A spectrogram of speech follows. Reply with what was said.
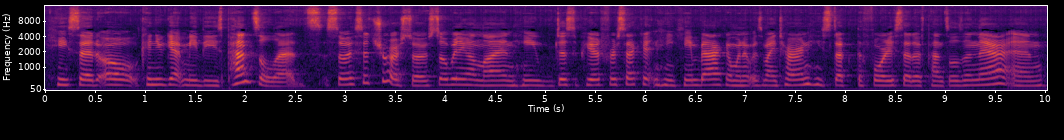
he said, oh, can you get me these pencil leads? So I said, sure. So I was still waiting online. And he disappeared for a second, and he came back, and when it was my turn, he stuck the 40 set of pencils in there, and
